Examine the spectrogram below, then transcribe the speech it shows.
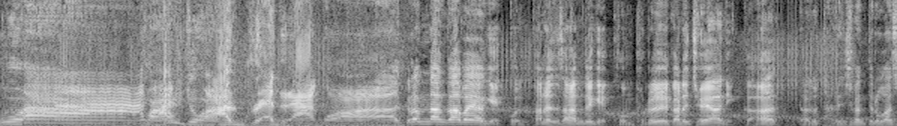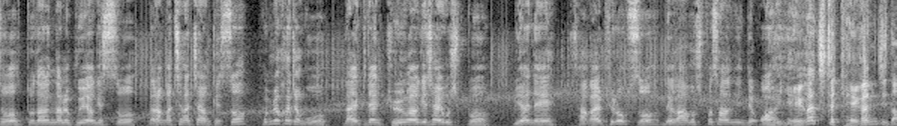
우와 말중한 브레드라고. 그럼 난 가봐야겠군. 다른 사람들에게 콤프를 가르쳐야 하니까. 나도 다른 시간대로 가서 또 다른 날을 구해야겠어. 나랑 같이 같이 않겠어? 협력하자고. 난 그냥 조용하게 살고 싶어. 미안해. 사과할 필요 없어. 내가 하고 싶어 사는데. 와 얘가 진짜 개간지다.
